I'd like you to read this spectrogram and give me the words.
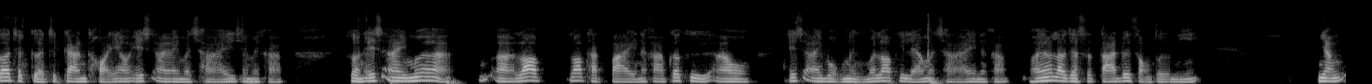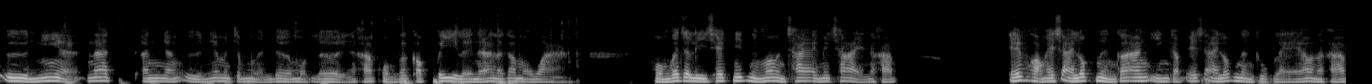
ก็จะเกิดจากการถอยเอา h i มาใช้ใช่ไหมครับ ส่วน h i เมื่ออรอบรอบถัดไปนะครับ ก็คือเอา h i บวกหนึ่งเมื่อรอบที่แล้วมาใช้นะครับ เพราะฉะนั้นเราจะสตาร์ทด้วยสองตัวนี้ อย่างอื่นเนี่ยน้า อันอย่างอื่นเนี่ยมันจะเหมือนเดิมหมดเลยนะครับ ผมก็ copy เลยนะ แล้วก็มาวาง ผมก็จะรีเช็คนิดนึงว่ามันใช่ไม่ใช่นะครับ f ของ hi ลบหนึ่งก็อ้างอิงกับ hi ลบหนึ่งถูกแล้วนะครับ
